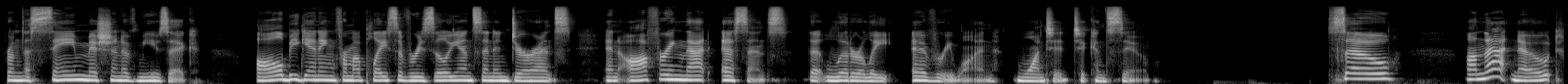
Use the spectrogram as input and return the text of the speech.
from the same mission of music, all beginning from a place of resilience and endurance and offering that essence that literally everyone wanted to consume. So, on that note,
